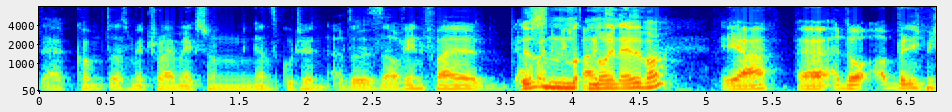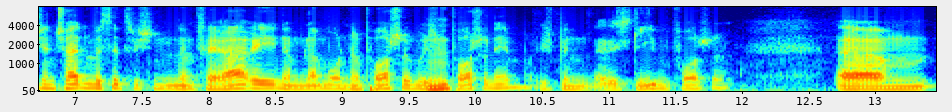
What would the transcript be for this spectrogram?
Da kommt das mit Trimax schon ganz gut hin. Also es ist auf jeden Fall. ist es ein mich fragst- 911er? Ja, äh, also wenn ich mich entscheiden müsste zwischen einem Ferrari, einem Lambo und einem Porsche, würde ich Mhm. einen Porsche nehmen. Ich bin, also ich liebe Porsche. Ähm,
